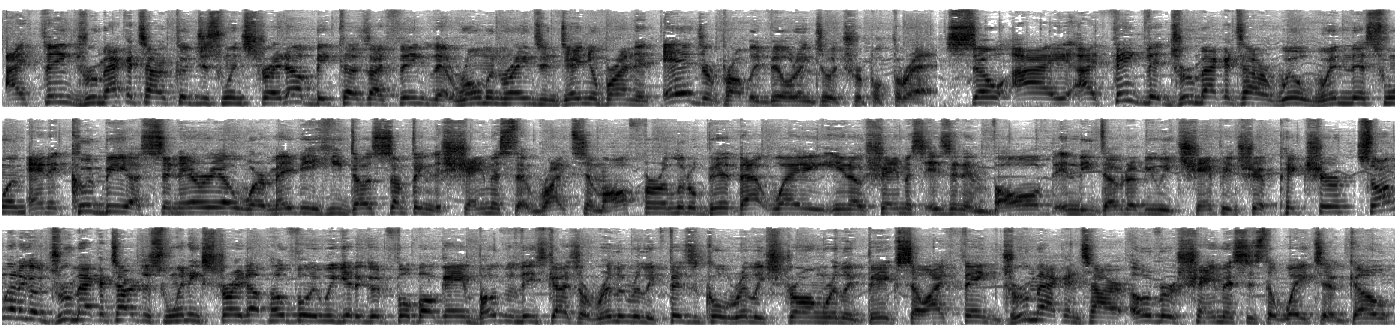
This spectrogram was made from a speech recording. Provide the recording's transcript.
I think Drew McIntyre could just win straight up because I think that Roman Reigns and Daniel Bryan and Edge are probably building to a triple threat. So, I, I think that Drew McIntyre will win this one, and it could be a scenario where maybe he does something to Sheamus that writes him off for a little bit. That way, you know, Sheamus isn't involved in the WWE Championship picture. So I'm going to go Drew McIntyre just winning straight up. Hopefully we get a good football game. Both of these guys are really, really physical, really strong, really big. So I think Drew McIntyre over Sheamus is the way to go.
